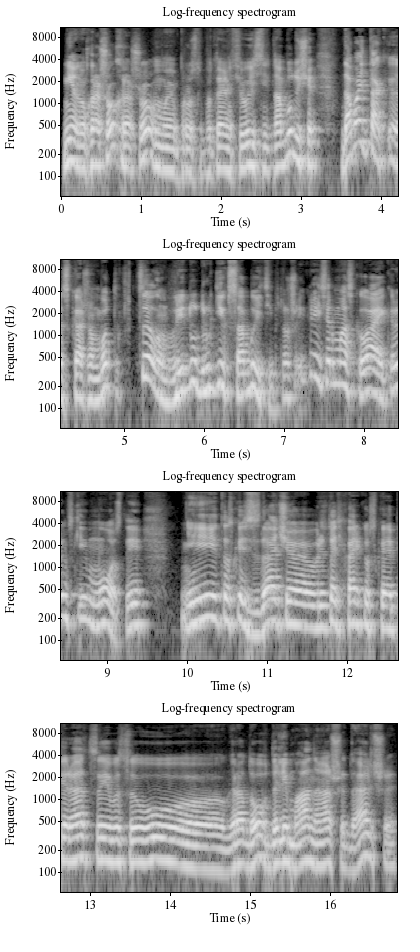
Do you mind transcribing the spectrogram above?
Не, ну хорошо, хорошо, мы просто пытаемся выяснить на будущее. Давай так э, скажем, вот в целом в ряду других событий, потому что и крейсер Москва, и Крымский мост, и и, так сказать, сдача в результате Харьковской операции ВСУ городов Далима наши дальше.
